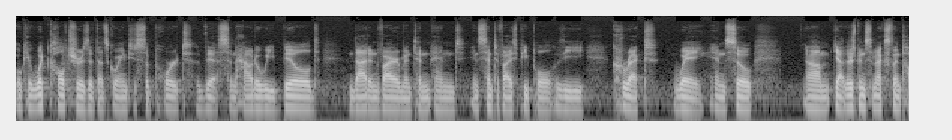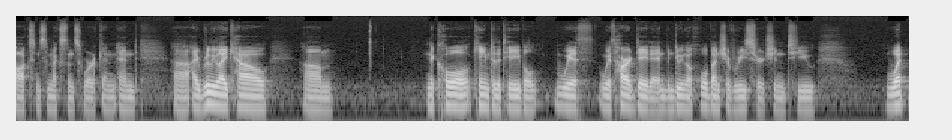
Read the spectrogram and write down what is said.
okay, what culture is it that's going to support this, and how do we build that environment and, and incentivize people the correct way. And so, um, yeah, there's been some excellent talks and some excellent work, and and uh, I really like how um, Nicole came to the table with with hard data and been doing a whole bunch of research into what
